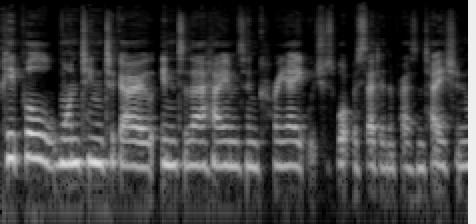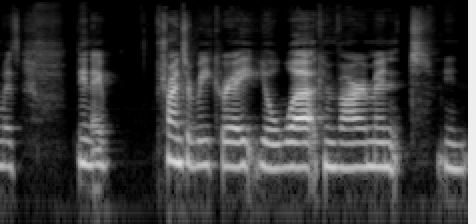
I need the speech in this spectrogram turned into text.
people wanting to go into their homes and create, which is what was said in the presentation, was, you know, trying to recreate your work environment, you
